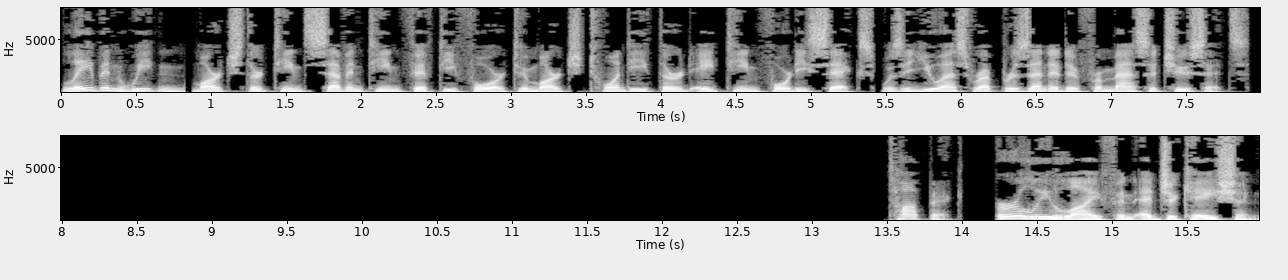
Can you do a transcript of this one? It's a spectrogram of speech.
Laban Wheaton March 13, 1754 to March 23, 1846 was a U.S. representative from Massachusetts. Early life and education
